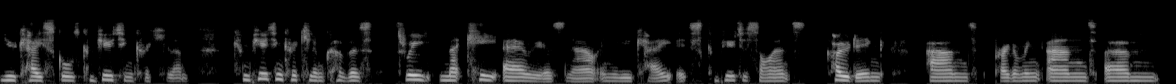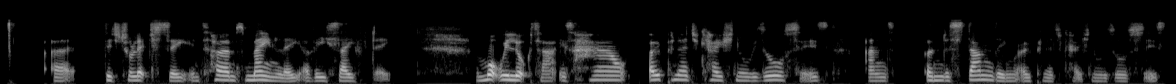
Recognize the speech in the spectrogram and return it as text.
UK schools computing curriculum. Computing curriculum covers three key areas now in the UK. It's computer science, coding, and programming, and um, uh, digital literacy in terms mainly of e-safety. And what we looked at is how open educational resources and understanding open educational resources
